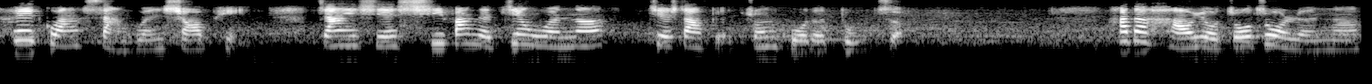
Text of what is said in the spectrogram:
推广散文小品，将一些西方的见闻呢介绍给中国的读者。他的好友周作人呢，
